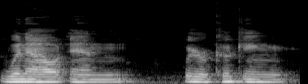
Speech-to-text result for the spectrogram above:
went out and we were cooking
